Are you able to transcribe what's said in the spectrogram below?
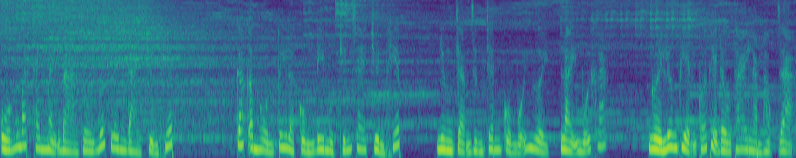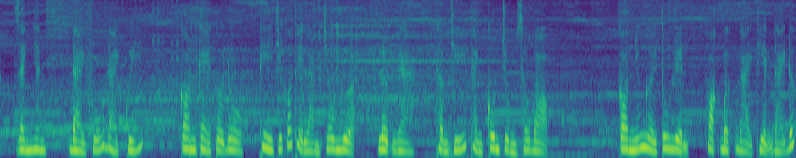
uống bát canh mạnh bà rồi bước lên đài chuyển khiếp. Các âm hồn tuy là cùng đi một chuyến xe chuyển khiếp, nhưng chạm dừng chân của mỗi người lại mỗi khác. Người lương thiện có thể đầu thai làm học giả, danh nhân, đài phú đài quý. Còn kẻ tội đồ thì chỉ có thể làm trâu ngựa, lợn gà, thậm chí thành côn trùng sâu bọ còn những người tu luyện hoặc bậc đại thiện đại đức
